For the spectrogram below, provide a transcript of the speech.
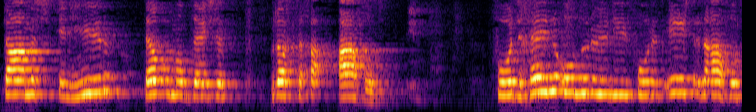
Dames en heren, welkom op deze prachtige avond. Voor degenen onder u die voor het eerst een avond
